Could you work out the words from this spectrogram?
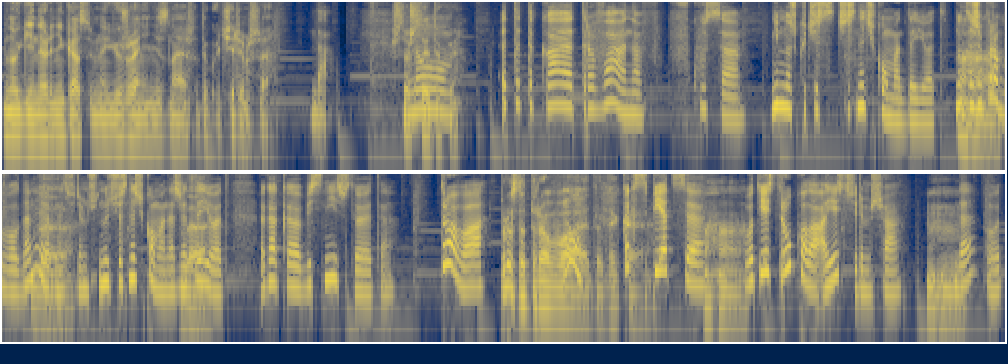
Многие наверняка, особенно южане, не знают, что такое черемша. Да. Что, что Но- это такое? Это такая трава, она вкуса немножко чес- чесночком отдает. Ну, ты же Ага, пробовал, да, наверное, да. черемшу? Ну, чесночком она же Да. отдает. А как объяснить, что это? Трава. Просто трава Ну, это такая. Как специя. Ага. Вот есть рукола, а есть черемша. Мгм. Да, вот.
